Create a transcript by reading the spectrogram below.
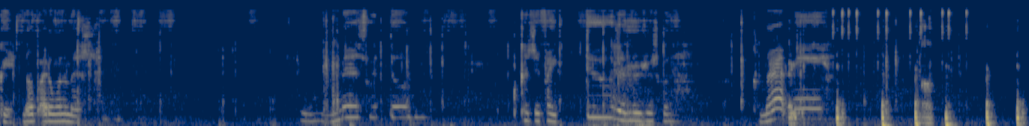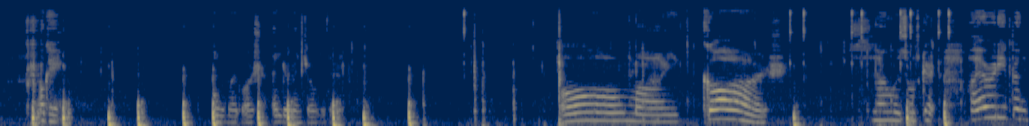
Okay, nope, I don't want to mess. I don't want to mess with them. Because if I do, then they're just gonna come at me. Okay. Oh my gosh, Enderman's over there. Oh my gosh. That was so scary. I already been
